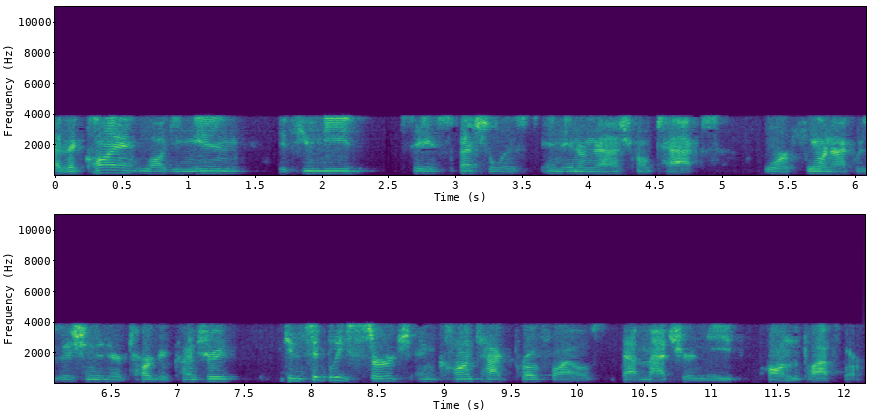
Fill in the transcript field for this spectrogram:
As a client logging in, if you need, say, a specialist in international tax or foreign acquisition in your target country, you can simply search and contact profiles that match your need on the platform.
